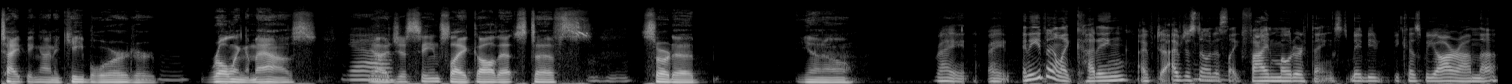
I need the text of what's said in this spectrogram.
typing on a keyboard or mm-hmm. rolling a mouse. Yeah. you know, it just seems like all that stuff's sort of you know. Right, right, and even like cutting, I've I've just noticed like fine motor things. Maybe because we are on the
